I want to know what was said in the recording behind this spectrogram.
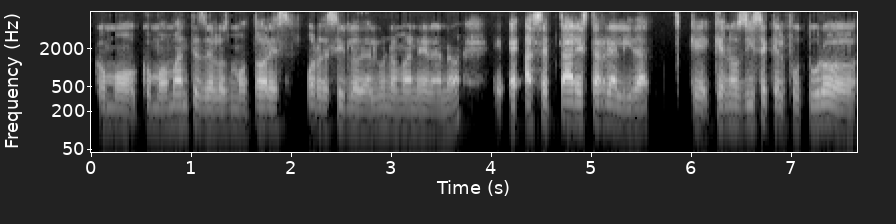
Como, como amantes de los motores, por decirlo de alguna manera, ¿no? E, e, aceptar esta realidad que, que, nos dice que el futuro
